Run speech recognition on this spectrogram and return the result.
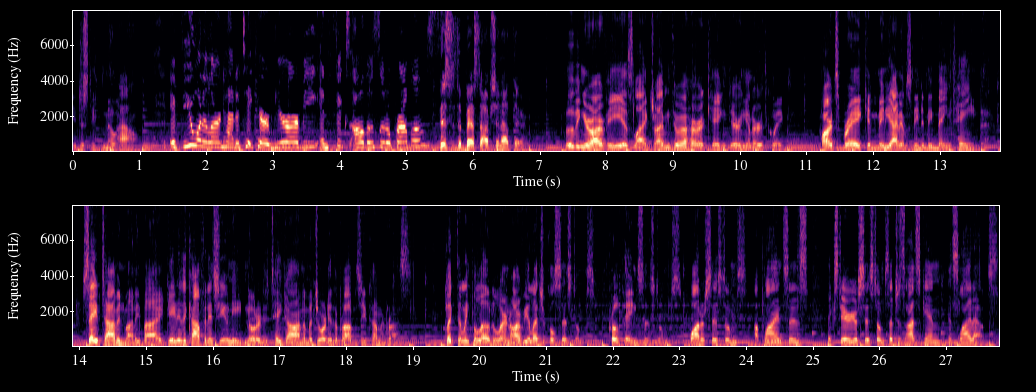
You just need to know how. If you want to learn how to take care of your RV and fix all those little problems, this is the best option out there. Moving your RV is like driving through a hurricane during an earthquake. Parts break and many items need to be maintained. Save time and money by gaining the confidence you need in order to take on the majority of the problems you come across. Click the link below to learn RV electrical systems, propane systems, water systems, appliances, exterior systems such as hot skin and slide outs.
